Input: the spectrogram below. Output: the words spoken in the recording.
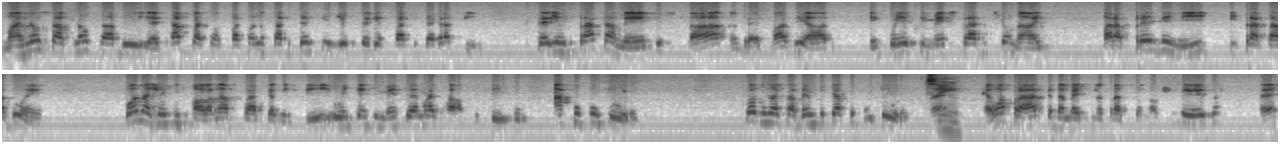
Mas não sabe, não sabe, é, sabe quais são as práticas, mas não sabe definir o que seria prática integrativa. Seriam tratamentos, tá, André, baseados em conhecimentos tradicionais para prevenir e tratar doenças. Quando a gente fala nas práticas em si, o entendimento é mais rápido, tipo acupuntura todos nós sabemos o que é acupuntura. Né? Sim. Né? É uma prática da medicina tradicional chinesa, né?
